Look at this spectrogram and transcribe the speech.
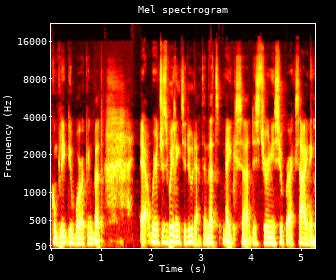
completely working. But yeah, we're just willing to do that, and that makes uh, this journey super exciting.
